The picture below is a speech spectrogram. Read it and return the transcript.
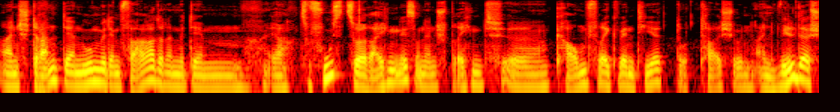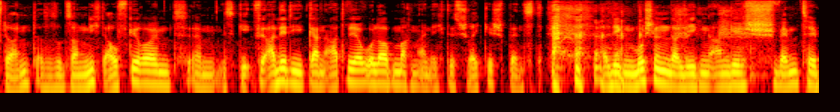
ein Strand, der nur mit dem Fahrrad oder mit dem, ja, zu Fuß zu erreichen ist und entsprechend äh, kaum frequentiert, total schön. Ein wilder Strand, also sozusagen nicht aufgeräumt. Ähm, es geht für alle, die gern Adria-Urlaub machen, ein echtes Schreckgespenst. Da liegen Muscheln, da liegen angeschwemmte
